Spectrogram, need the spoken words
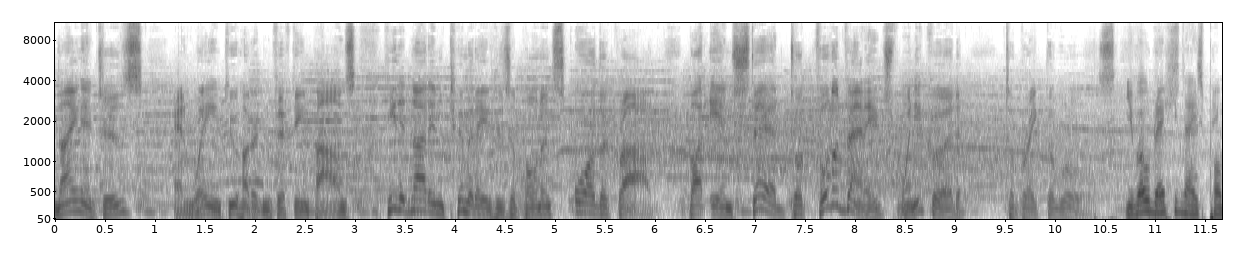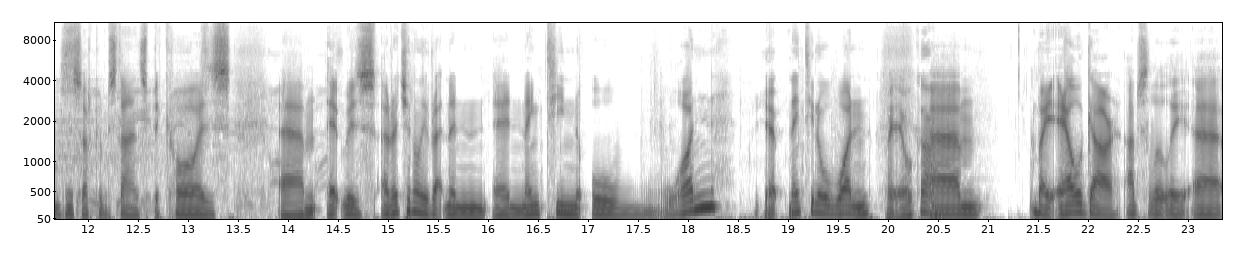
9 inches and weighing 215 pounds, he did not intimidate his opponents or the crowd, but instead took full advantage when he could to break the rules. You will recognise Pomp and Circumstance because um, it was originally written in, in 1901. Yep. 1901 By Elgar. um, by Elgar, absolutely. Uh,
